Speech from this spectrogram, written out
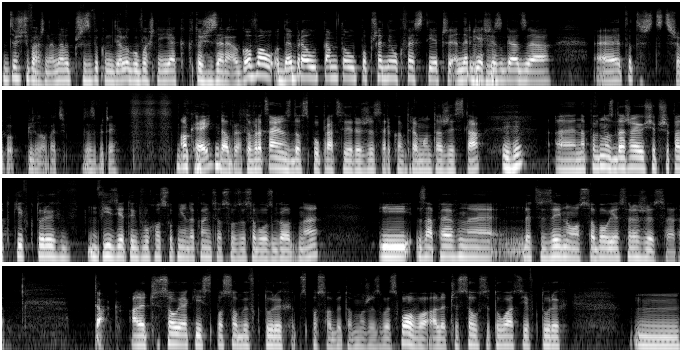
dość ważne. Nawet przy zwykłym dialogu właśnie jak ktoś zareagował, odebrał tamtą poprzednią kwestię, czy energia Mhm. się zgadza, e, to też trzeba pilnować zazwyczaj. Okej, dobra, to wracając do współpracy reżyser kontra montażysta, Mhm. E, Na pewno zdarzają się przypadki, w których wizje tych dwóch osób nie do końca są ze sobą zgodne i zapewne decyzyjną osobą jest reżyser. Tak. Ale czy są jakieś sposoby, w których, sposoby to może złe słowo, ale czy są sytuacje, w których mm,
